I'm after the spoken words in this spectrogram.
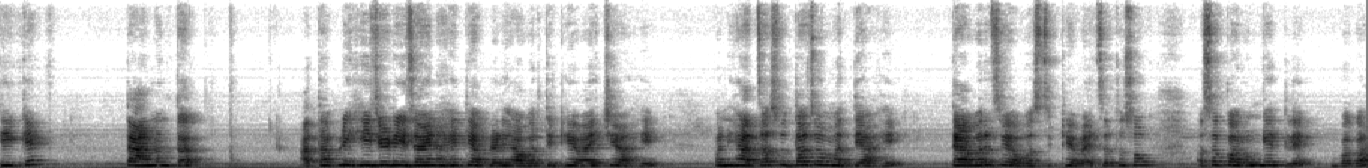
ठीक आहे? त्यानंतर आता आपली ही जी डिझाईन आहे ती आपल्याला ह्यावरती ठेवायची आहे. पण ह्याचा सुद्धा जो मध्य आहे त्यावरच व्यवस्थित ठेवायचं. तसं असं करून घेतले बघा.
